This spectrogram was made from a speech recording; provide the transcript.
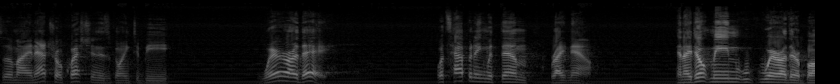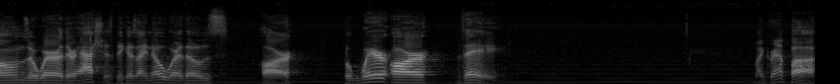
So my natural question is going to be where are they? What's happening with them right now? And I don't mean where are their bones or where are their ashes, because I know where those are, but where are they? My grandpa,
